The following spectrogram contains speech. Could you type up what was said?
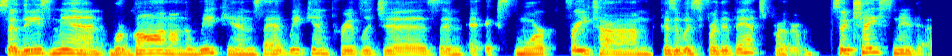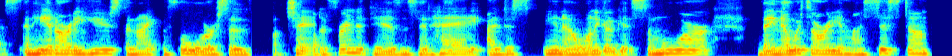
So these men were gone on the weekends. They had weekend privileges and ex- more free time because it was for the advanced program. So Chase knew this and he had already used the night before. So Chase a friend of his and said, Hey, I just, you know, want to go get some more. They know it's already in my system.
